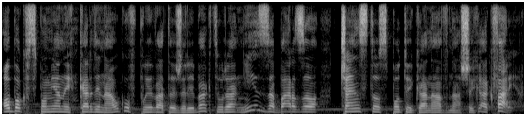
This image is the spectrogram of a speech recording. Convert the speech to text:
Obok wspomnianych kardynałków pływa też ryba, która nie jest za bardzo często spotykana w naszych akwariach.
